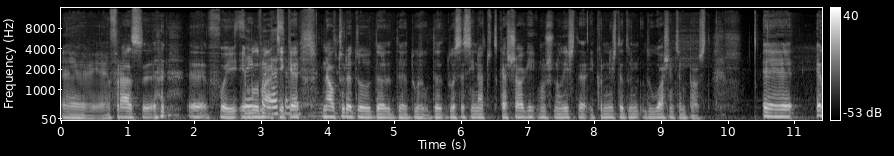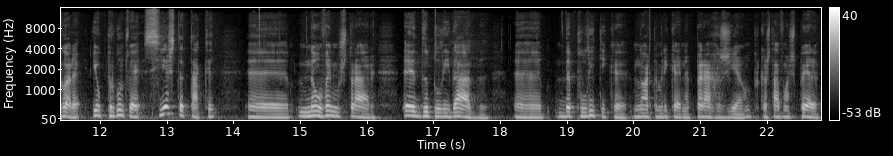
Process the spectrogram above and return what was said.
Uh, a frase uh, foi Sim, emblemática foi na altura do, do, do, do, assassinato de Khashoggi, um jornalista e cronista do, Washington Post. Uh, agora, eu pergunto é se este ataque não vem mostrar a debilidade da política norte-americana para a região, porque eles estavam à espera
